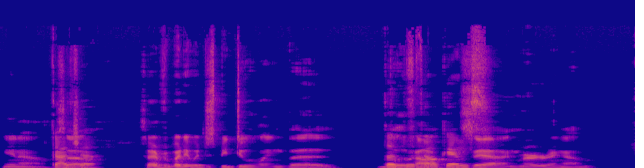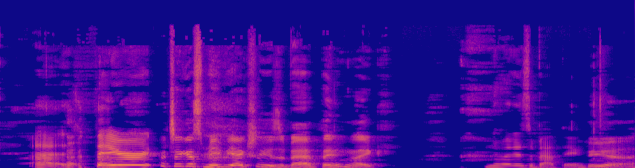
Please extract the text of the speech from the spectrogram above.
You know, Gotcha. So, so everybody would just be dueling the The Blue Falcons? yeah, and murdering them. Uh, they're Which I guess maybe actually is a bad thing. Like, No, it is a bad thing. yeah,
